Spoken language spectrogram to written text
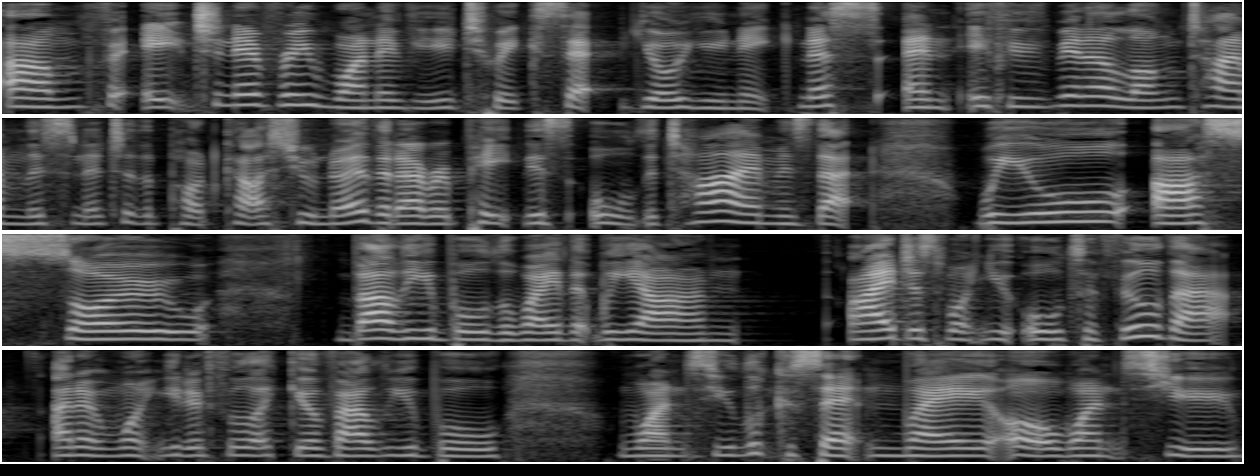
um, for each and every one of you to accept your uniqueness. And if you've been a long time listener to the podcast, you'll know that I repeat this all the time is that we all are so valuable the way that we are. And I just want you all to feel that. I don't want you to feel like you're valuable once you look a certain way or once you,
